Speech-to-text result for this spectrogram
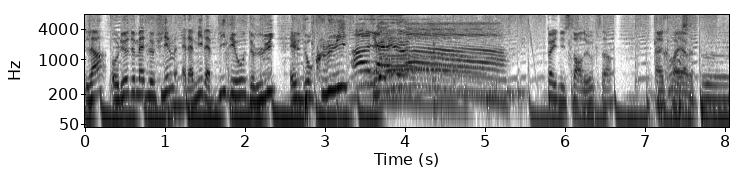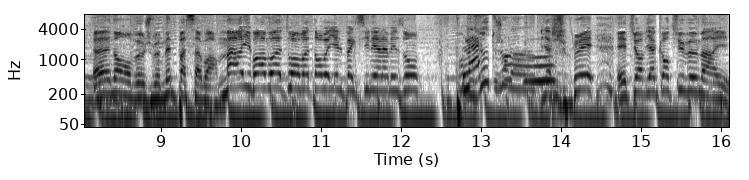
là, au lieu de mettre le film, elle a mis la vidéo de lui. Et donc lui, Oh qui là va aller- là pas une histoire de ouf ça. Incroyable. Euh, non, on veut, je veux même pas savoir. Marie, bravo à toi, on va t'envoyer le pack ciné à la maison. Pour œufs toujours là. Bien joué. Et tu reviens quand tu veux, Marie.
